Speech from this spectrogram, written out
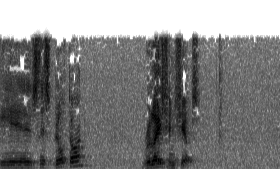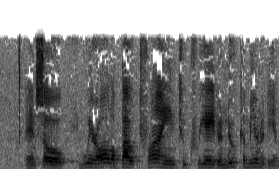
is this built on? Relationships. And so we're all about trying to create a new community. And,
